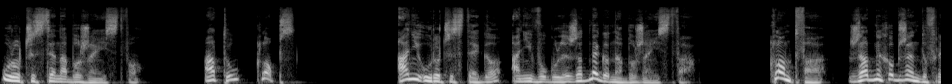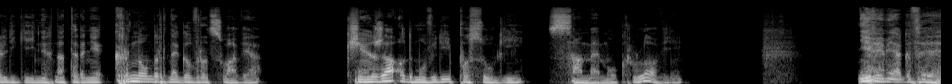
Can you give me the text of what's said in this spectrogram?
uroczyste nabożeństwo. A tu klops. Ani uroczystego, ani w ogóle żadnego nabożeństwa. Klątwa, żadnych obrzędów religijnych na terenie krnąbrnego Wrocławia. Księża odmówili posługi samemu królowi. Nie wiem jak wy,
